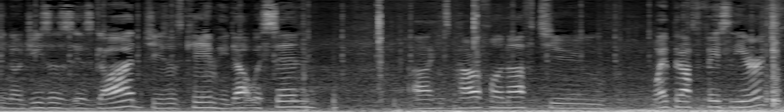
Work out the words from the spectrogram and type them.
you know, Jesus is God. Jesus came, He dealt with sin. Uh, he's powerful enough to wipe it off the face of the earth.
